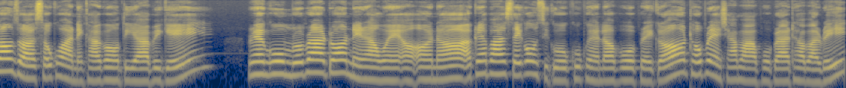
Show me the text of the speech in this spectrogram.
ကောင်းစွာဆုတ်ခွာနေခါကုံသိရပြီကေရန်ကုန်မြို့ပရာတော့နေတာဝဲအော်အော်နော်အကရဖာစိတ်ကုံစီကိုခုခံတော့ဖို့ဘရိတ်ကောထုတ်ပြန်ချမှာဖို့ပြထားပါရယ်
